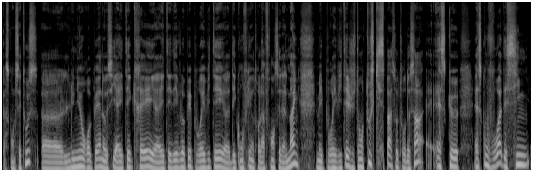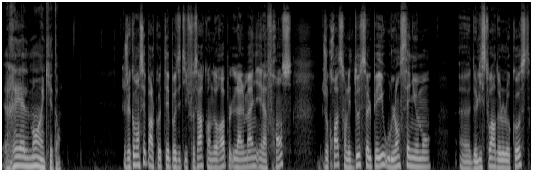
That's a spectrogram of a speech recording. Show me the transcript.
parce qu'on le sait tous, euh, l'Union européenne aussi a été créée, a été développée pour éviter des conflits entre la France et l'Allemagne, mais pour éviter justement tout ce qui se passe autour de ça. Est-ce que est-ce qu'on voit des signes réellement inquiétants? Je vais commencer par le côté positif. Il faut savoir qu'en Europe, l'Allemagne et la France, je crois, sont les deux seuls pays où l'enseignement de l'histoire de l'Holocauste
